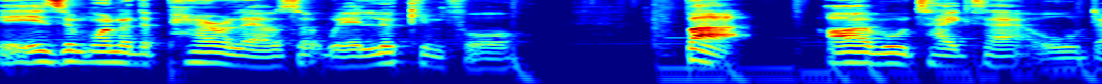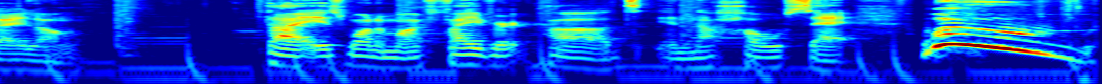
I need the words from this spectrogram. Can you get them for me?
It isn't one of the parallels that we're looking for. But I will take that all day long. That is one of my favourite cards in the whole set. Woo!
